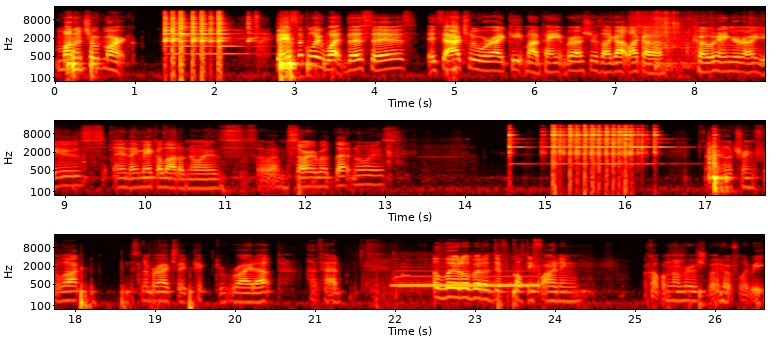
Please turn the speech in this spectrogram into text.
Mother Chode Mark. Basically, what this is, it's actually where I keep my paintbrushes. I got like a coat hanger I use, and they make a lot of noise. So I'm sorry about that noise. I'm gonna drink for luck. This number actually picked right up. I've had a little bit of difficulty finding a couple numbers, but hopefully we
